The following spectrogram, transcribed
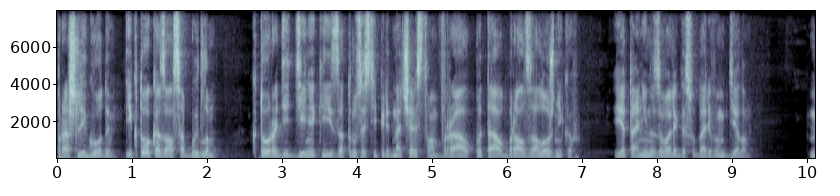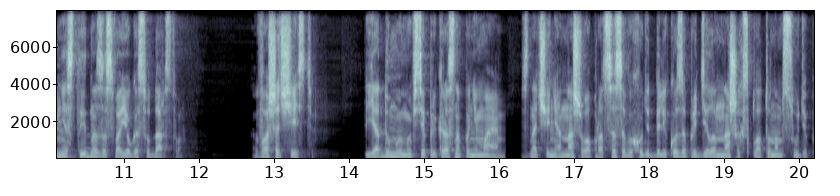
Прошли годы, и кто оказался быдлом, кто ради денег и из-за трусости перед начальством врал, пытал, брал заложников. И это они называли государевым делом. Мне стыдно за свое государство. Ваша честь. Я думаю, мы все прекрасно понимаем, Значение нашего процесса выходит далеко за пределы наших с Платоном судеб.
